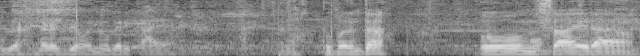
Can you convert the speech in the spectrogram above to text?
बघूया संध्याकाळी जेवण वगैरे काय आहे. चला तोपर्यंत ओम साईराम.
